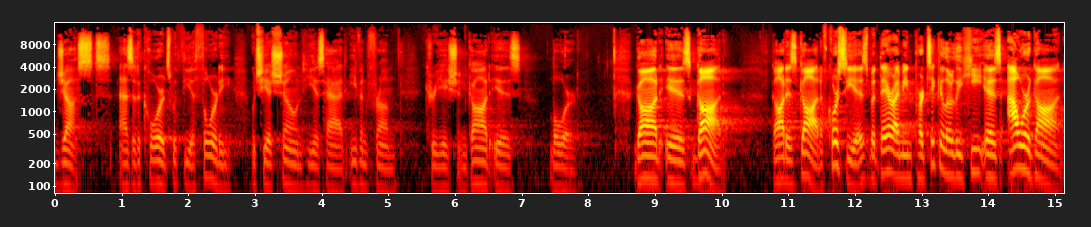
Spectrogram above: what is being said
just, as it accords with the authority which he has shown he has had even from creation. God is Lord. God is God. God is God. Of course, He is, but there I mean particularly He is our God.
